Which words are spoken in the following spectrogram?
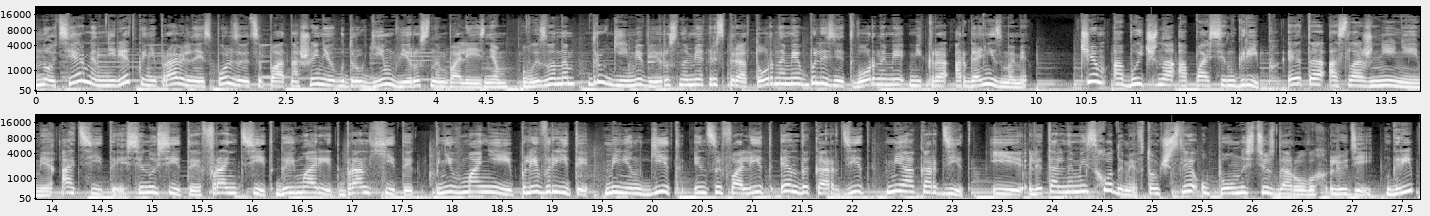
Но термин нередко неправильно используется по отношению к другим вирусным болезням, вызванным другими вирусными респираторными болезнетворными микроорганизмами. Чем обычно опасен грипп? Это осложнениями отиты, синуситы, фронтит, гайморит, бронхиты, пневмонии, плевриты, менингит, энцефалит, эндокардит, миокардит и летальными исходами, в том числе у полностью здоровых людей. Грипп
